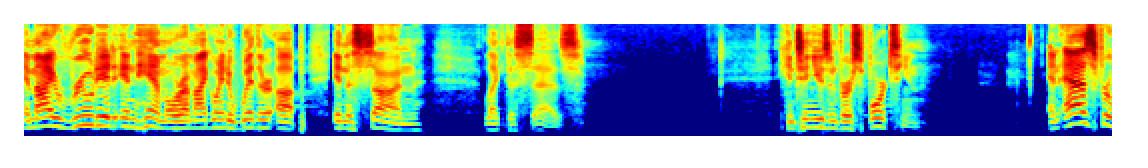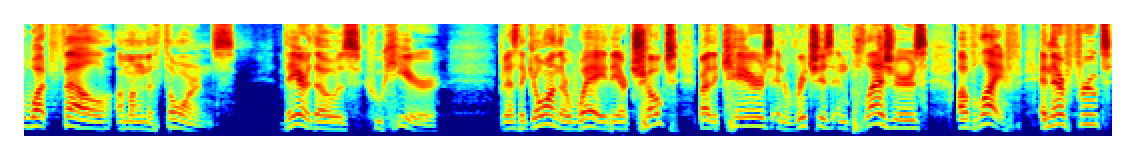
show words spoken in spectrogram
Am I rooted in Him or am I going to wither up in the sun like this says? He continues in verse 14. And as for what fell among the thorns, they are those who hear, but as they go on their way, they are choked by the cares and riches and pleasures of life, and their fruit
